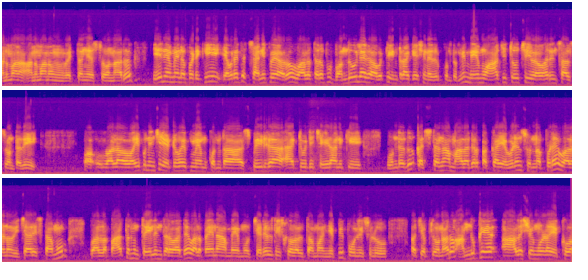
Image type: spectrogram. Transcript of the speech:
అనుమాన అనుమానం వ్యక్తం చేస్తూ ఉన్నారు. ఏదేమైనప్పటికీ ఎవరైతే చనిపోయారో వాళ్ళ తరపు బంధువులే కాబట్టి ఇంట్రాకేషన్ ఎదుర్కొంటుంది. మేము ఆచితూచి వ్యవహరించాల్సి ఉంటది. వాళ్ళ వైపు నుంచి ఎటువైపు మేము కొంత స్పీడ్గా యాక్టివిటీ చేయడానికి ఉండదు. ఖచ్చితంగా మా దగ్గర పక్కా ఎవిడెన్స్ ఉన్నప్పుడే వాళ్ళను విచారిస్తాము. వాళ్ళ పాత్రను తేలిన తర్వాతే వాళ్ళపైన మేము చర్యలు తీసుకోగలుగుతాము అని చెప్పి పోలీసులు చెప్తూ ఉన్నారు. అందుకే ఆ ఆలస్యం కూడా ఎక్కువ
